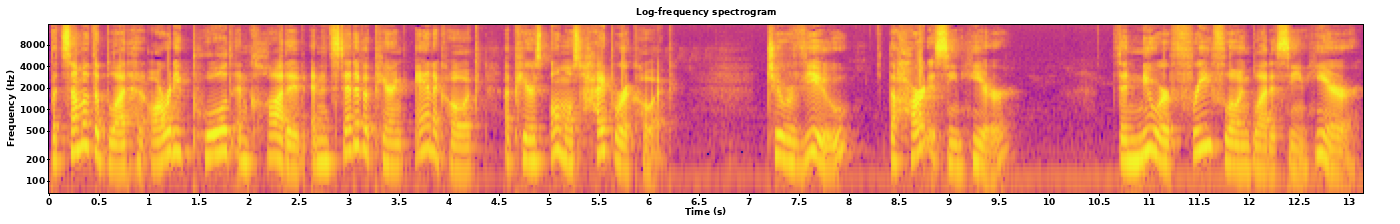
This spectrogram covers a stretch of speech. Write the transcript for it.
but some of the blood had already pooled and clotted, and instead of appearing anechoic, appears almost hyperechoic. To review, the heart is seen here, the newer free flowing blood is seen here,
